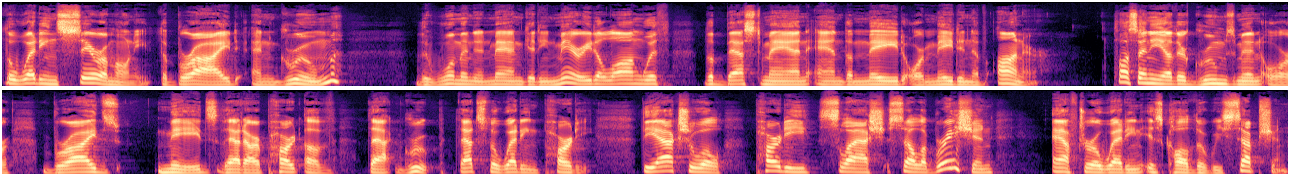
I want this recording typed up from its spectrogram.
the wedding ceremony, the bride and groom, the woman and man getting married, along with the best man and the maid or maiden of honor, plus any other groomsmen or bridesmaids that are part of that group. That's the wedding party. The actual party slash celebration after a wedding is called the reception.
